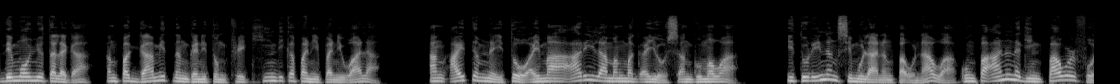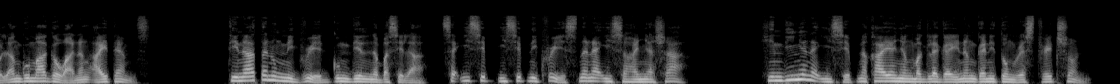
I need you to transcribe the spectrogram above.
Demonyo talaga, ang paggamit ng ganitong trick hindi ka panipaniwala. Ang item na ito ay maaari lamang mag-ayos ang gumawa. Ito rin ang simula ng paunawa kung paano naging powerful ang gumagawa ng items. Tinatanong ni Grid kung deal na ba sila, sa isip-isip ni Chris na naisahan niya siya. Hindi niya naisip na kaya niyang maglagay ng ganitong restriction.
